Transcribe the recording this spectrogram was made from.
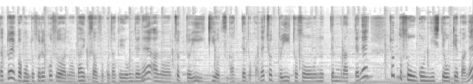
例えば本当それこそあの大工さんそこだけ呼んでねあのちょっといい木を使ってとかねちょっといい塗装を塗ってもらってねちょっと荘厳にしておけばね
